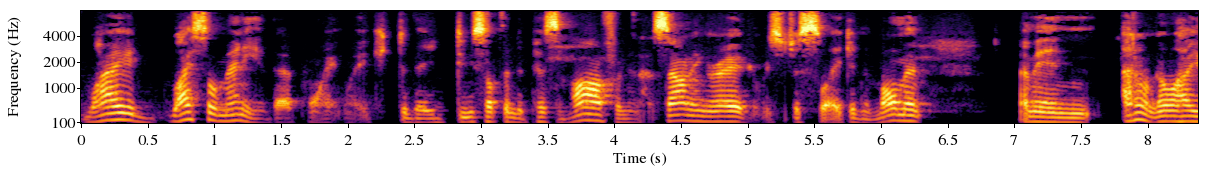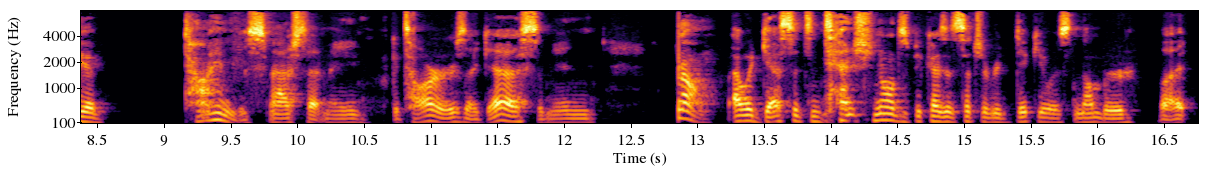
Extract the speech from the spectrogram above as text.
why why so many at that point? Like, did they do something to piss him off, or they're not sounding right, or was it just like in the moment? I mean, I don't know how you have time to smash that many guitars. I guess. I mean, no, I would guess it's intentional just because it's such a ridiculous number, but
